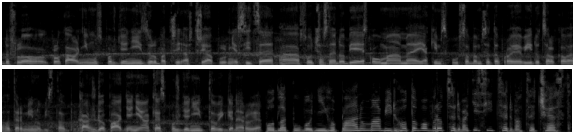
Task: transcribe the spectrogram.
Došlo k lokálnímu spoždění zhruba 3 až 3,5 měsíce a v současné době zkoumáme, jakým způsobem se to projeví do celkového celého termínu výstavby. Každopádně nějaké spoždění to vygeneruje. Podle původního plánu má být hotovo v roce 2026.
